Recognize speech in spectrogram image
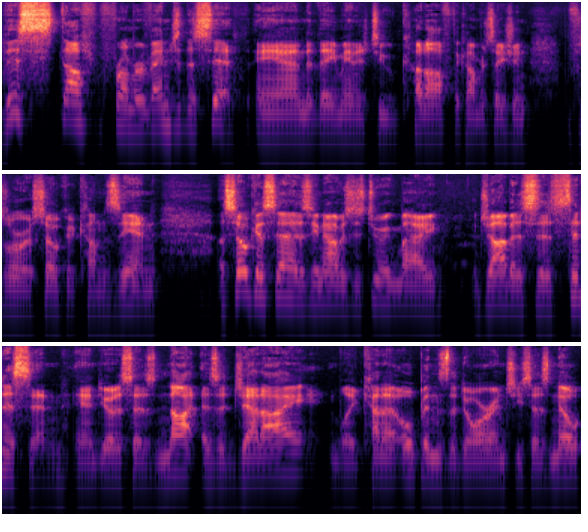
this stuff from Revenge of the Sith. And they manage to cut off the conversation before Ahsoka comes in. Ahsoka says, You know, I was just doing my job as a citizen. And Yoda says, not as a Jedi, like kind of opens the door and she says, no,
